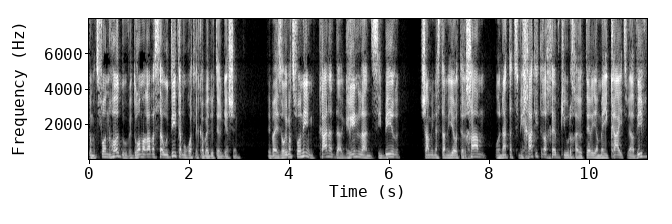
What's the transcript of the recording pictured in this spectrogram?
גם צפון הודו ודרום ערב הסעודית אמורות לקבל יותר גשם. ובאזורים הצפוניים, קנדה, גרינלנד, סיביר, שם מן הסתם יהיה יותר חם, עונת הצמיחה תתרחב כי יהיו לך יותר ימי קיץ ואביב,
